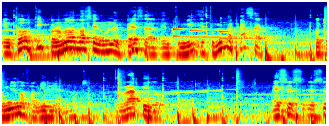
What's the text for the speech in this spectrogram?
en todo tipo, no nada más en una empresa, en tu, en tu misma casa, con tu misma familia, ¿no? Rápido. Ese es, ese,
